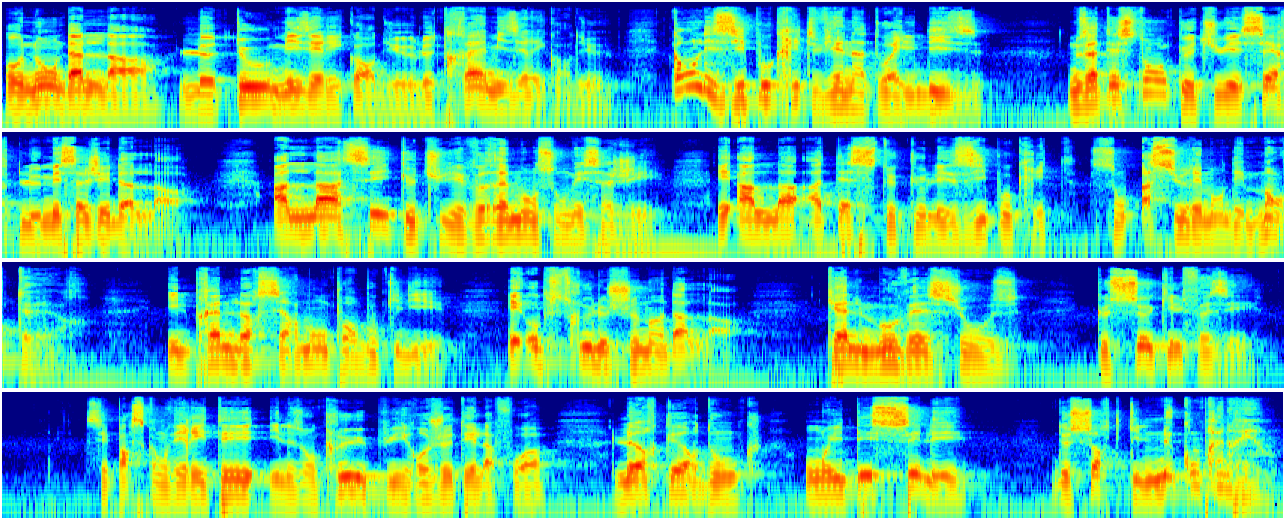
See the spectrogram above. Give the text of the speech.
Au nom d'Allah, le tout miséricordieux, le très miséricordieux. Quand les hypocrites viennent à toi, ils disent Nous attestons que tu es certes le messager d'Allah. Allah sait que tu es vraiment son messager. Et Allah atteste que les hypocrites sont assurément des menteurs. Ils prennent leur sermon pour bouclier et obstruent le chemin d'Allah. Quelle mauvaise chose que ceux qu'ils faisaient. C'est parce qu'en vérité ils ont cru puis rejeté la foi leurs cœurs donc ont été scellés, de sorte qu'ils ne comprennent rien.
